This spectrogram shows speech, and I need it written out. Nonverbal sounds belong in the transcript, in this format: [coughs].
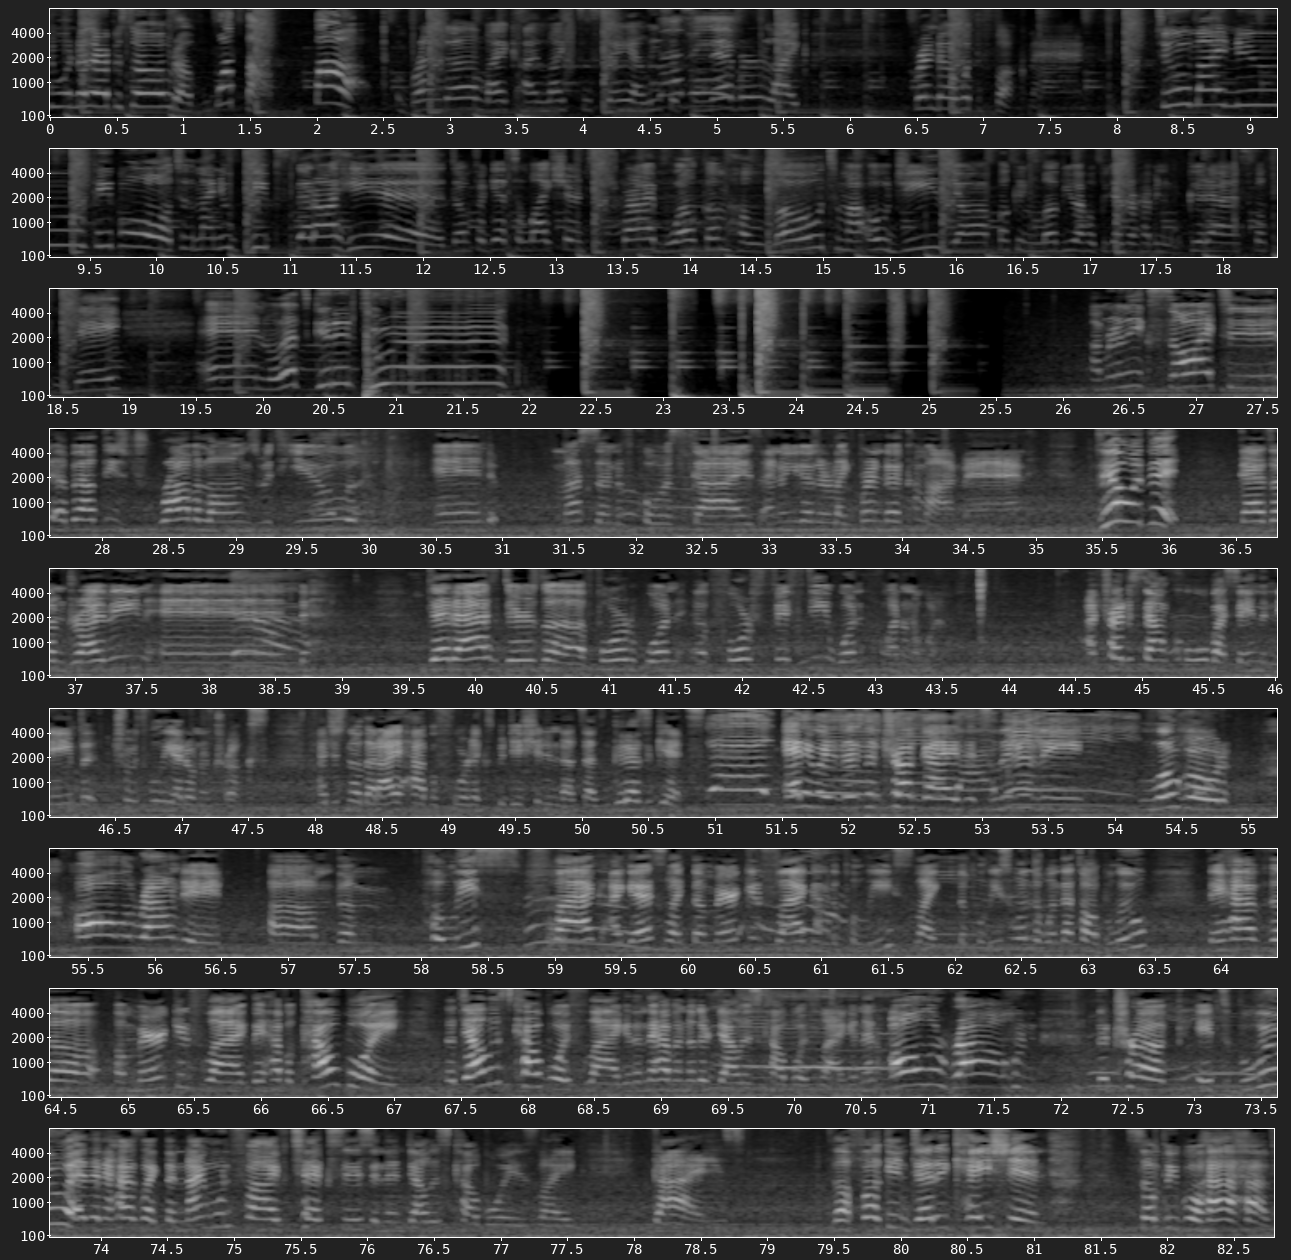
to another episode of What the Fuck? Brenda, like I like to say, at least it's never like, Brenda, what the fuck, man? To my new people, to my new peeps that are here, don't forget to like, share, and subscribe. Welcome, hello to my OGs. Y'all, I fucking love you. I hope you guys are having a good ass fucking day. And let's get into it. Really excited about these drive alongs with you and my son, of course, guys. I know you guys are like, Brenda, come on, man. Deal with it. Guys, I'm driving and dead ass, there's a Ford one, a 450, one, I don't know what. I try to sound cool by saying the name, but truthfully, I don't know trucks. I just know that I have a Ford Expedition and that's as good as it gets. Anyways, there's a truck, guys. It's literally logoed all around it um, the police flag, I guess, like the American flag and the police, like the police one, the one that's all blue. They have the American flag. They have a cowboy, the Dallas cowboy flag, and then they have another Dallas cowboy flag. And then all around [laughs] the truck, it's blue, and then it has like the 915 Texas, and then Dallas Cowboys. Like, guys, the fucking dedication [laughs] some people have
